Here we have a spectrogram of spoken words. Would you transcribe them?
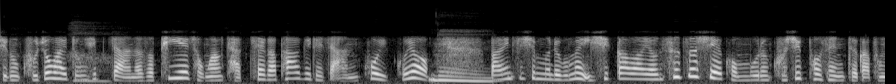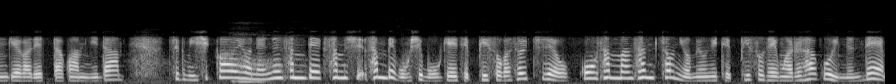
지금 구조 활동이 쉽지 않아서 피해 정황 자체가 파악이 되지 않고 있고요. 네. 마인츠 신문을 보면 이시카와현 스즈시의 건물은 90%가 붕괴가 됐다고 합니다. 지금 이시카와현에는 330, 355개의 대피소가 설치되었고 3만 3천여 명이 대피소 생활을 하고 있는데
